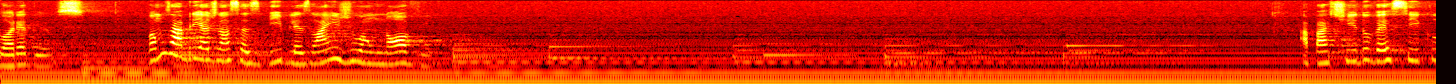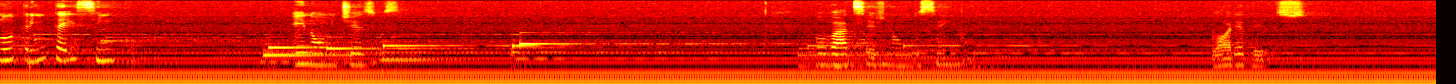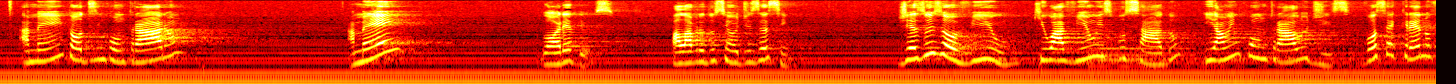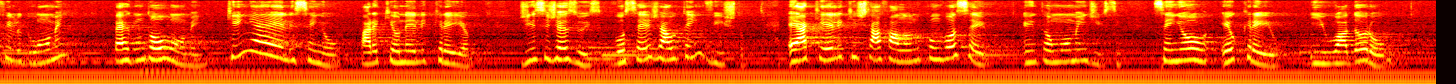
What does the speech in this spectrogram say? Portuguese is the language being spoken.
Glória a Deus. Vamos abrir as nossas Bíblias lá em João 9. A partir do versículo 35. Em nome de Jesus. Louvado seja o nome do Senhor. Glória a Deus. Amém? Todos encontraram? Amém? Glória a Deus. A palavra do Senhor diz assim: Jesus ouviu que o haviam expulsado e, ao encontrá-lo, disse: Você crê no filho do homem? Perguntou o homem: Quem é ele, Senhor, para que eu nele creia? Disse Jesus: Você já o tem visto. É aquele que está falando com você. Então o homem disse: Senhor, eu creio. E o adorou.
